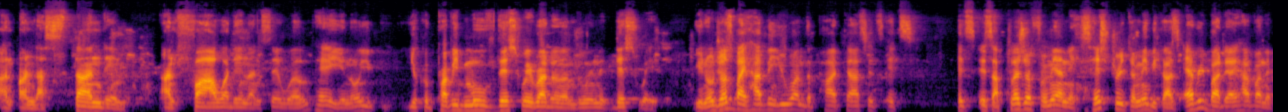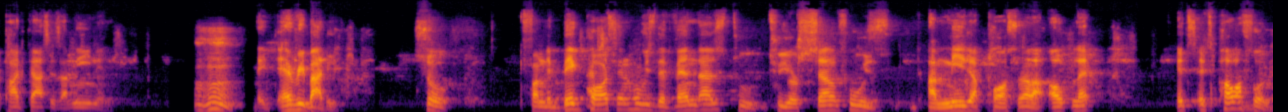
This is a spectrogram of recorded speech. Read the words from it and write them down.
and understanding and forwarding and say, well, hey, you know, you, you could probably move this way rather than doing it this way. You know, just by having you on the podcast, it's it's it's it's a pleasure for me and it's history to me because everybody I have on the podcast is a meaning. Mm-hmm. They, everybody. So from the big person who is the vendors to to yourself who is a media personal outlet, it's it's powerful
